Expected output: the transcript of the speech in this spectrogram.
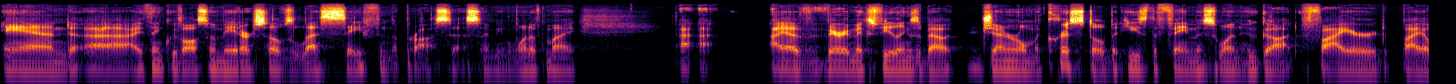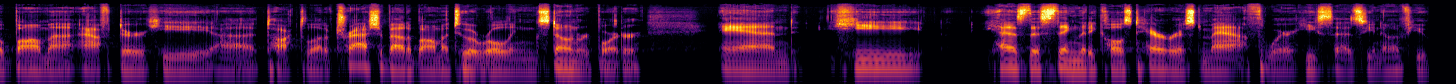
and uh, I think we've also made ourselves less safe in the process. I mean, one of my I, I have very mixed feelings about General McChrystal, but he's the famous one who got fired by Obama after he uh, talked a lot of trash about Obama to a Rolling Stone reporter. And he has this thing that he calls terrorist math, where he says, you know, if you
